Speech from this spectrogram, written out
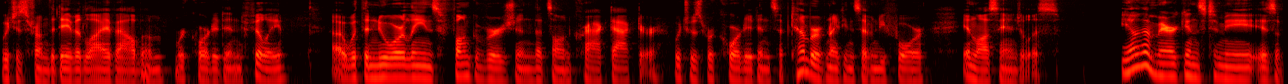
which is from the David Live album recorded in Philly, uh, with the New Orleans funk version that's on Cracked Actor, which was recorded in September of 1974 in Los Angeles. Young Americans to me is a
